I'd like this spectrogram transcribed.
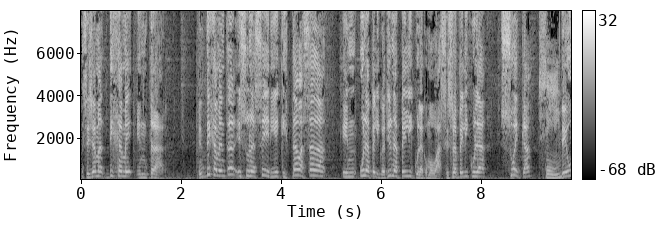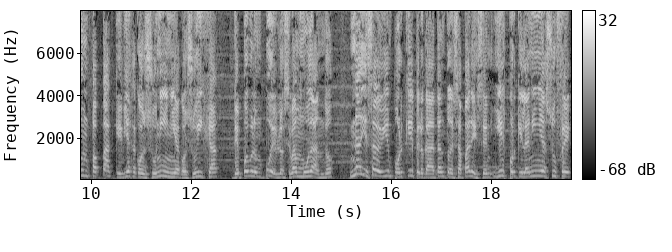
se llama Déjame entrar. En Déjame entrar es una serie que está basada en una película, tiene una película como base, es una película sueca Sí. de un papá que viaja con su niña, con su hija, de pueblo en pueblo, se van mudando. Nadie sabe bien por qué, pero cada tanto desaparecen y es porque la niña sufre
